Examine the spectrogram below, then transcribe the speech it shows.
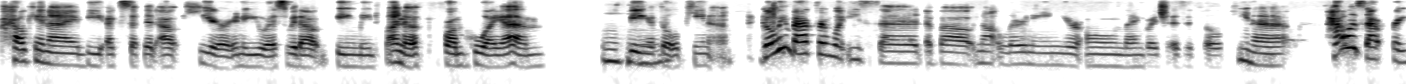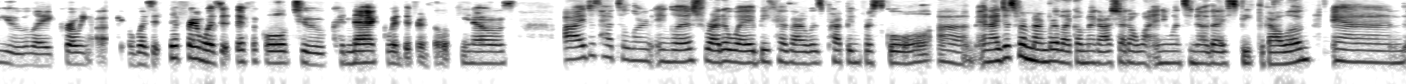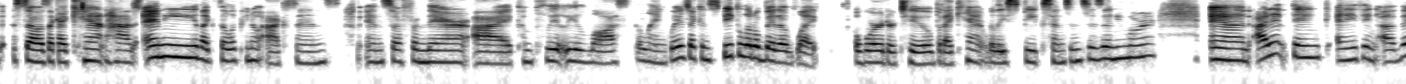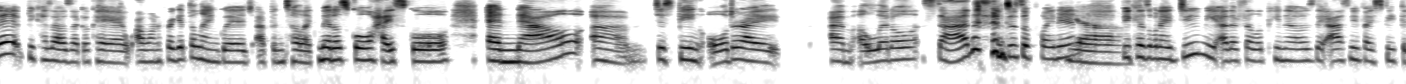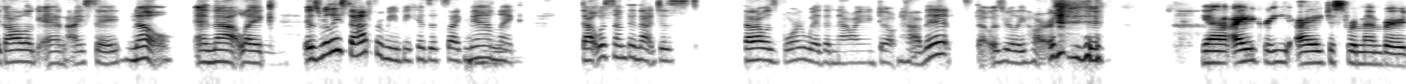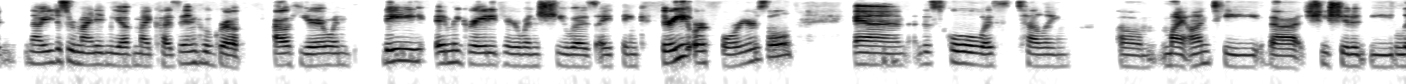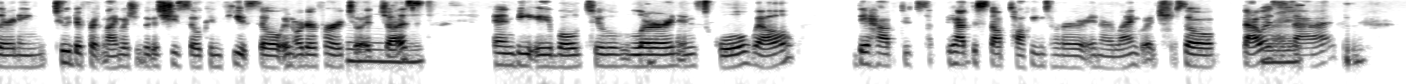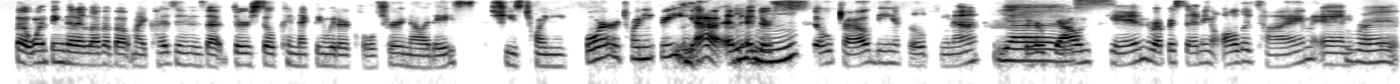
how can I be accepted out here in the US without being made fun of from who I am mm-hmm. being a mm-hmm. Filipina. Going back from what you said about not learning your own language as a Filipina, how was that for you? Like growing up, was it different? Was it difficult to connect with different Filipinos? I just had to learn English right away because I was prepping for school. Um, and I just remember, like, oh my gosh, I don't want anyone to know that I speak Tagalog. And so I was like, I can't have any like Filipino accents. And so from there, I completely lost the language. I can speak a little bit of like a word or two, but I can't really speak sentences anymore. And I didn't think anything of it because I was like, okay, I, I want to forget the language up until like middle school, high school. And now, um, just being older, I I'm a little sad and disappointed Yeah. because when I do meet other Filipinos, they ask me if I speak Tagalog and I say no. And that like is really sad for me because it's like, man, Mhm. like that was something that just that I was born with and now I don't have it. That was really hard. Yeah, I agree. I just remembered now you just reminded me of my cousin who grew up out here when they immigrated here when she was, I think, three or four years old. And the school was telling um, my auntie that she shouldn't be learning two different languages because she's so confused. So, in order for her to Mm. adjust and be able to learn in school well, they have to they have to stop talking to her in our language. So that was Right. sad. But one thing that I love about my cousin is that they're still connecting with our culture nowadays. She's 24 or 23. Mm. Yeah. And, and they're Mhm. so proud being a Filipina yeah her brown skin representing all the time. And Right.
